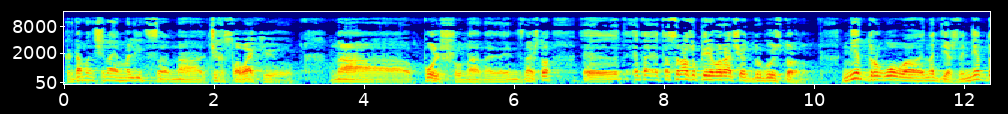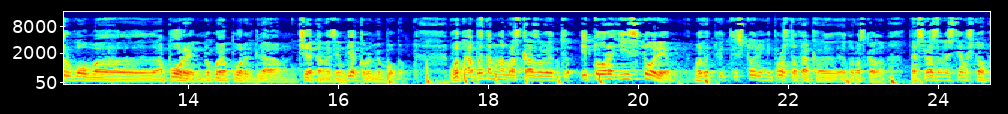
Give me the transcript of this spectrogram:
когда мы начинаем молиться на Чехословакию, на Польшу, на, на я не знаю что, э, это, это сразу переворачивает в другую сторону. Нет другого надежды, нет другого э, опоры, другой опоры для человека на земле, кроме Бога. Вот об этом нам рассказывает и Тора, и история. Мы в эту историю не просто так э, эту рассказываем. Это связано с тем, что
